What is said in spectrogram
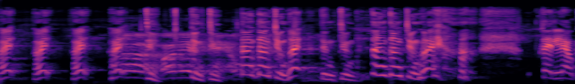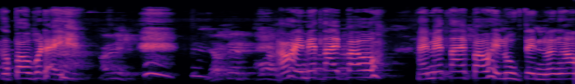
เฮ้ยเฮ้ยเฮ้ยจึงจึงจึงตึงตึงจึงเฮ้ยจึงจึงตึงตึงจึงเฮ้ยเต้นแล้วกระเป๋าบ่ได้เอาให้แม่ตายเป่าให้แม่ตายเป่าให้ลูกเต้นเบิ่งเอา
